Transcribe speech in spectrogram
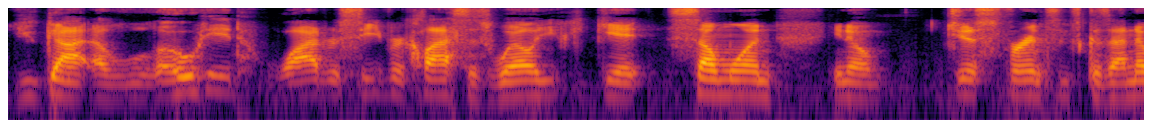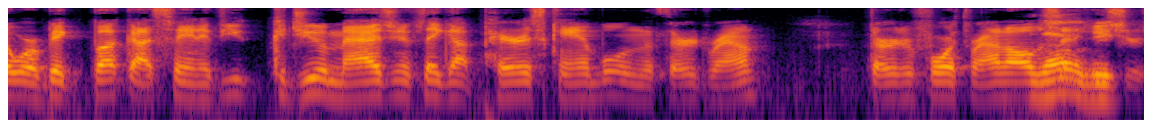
you got a loaded wide receiver class as well. You could get someone, you know, just for instance, because I know we're a big Buckeyes fan. If you could you imagine if they got Parris Campbell in the third round, third or fourth round, all of a sudden he's your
